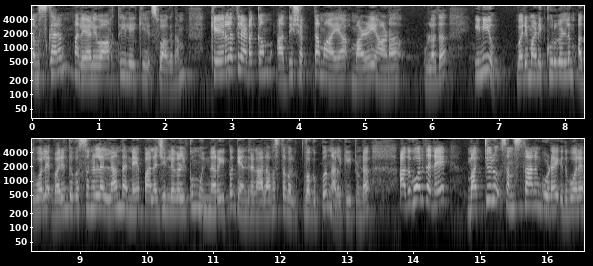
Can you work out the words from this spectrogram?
നമസ്കാരം. മലയാളി വാർത്തയിലേക്ക് സ്വാഗതം. കേരളത്തിലടക്കം അതിശക്തമായ മഴയാണ് ഉള്ളത്. ഇനിയും വരും മണിക്കൂറുകളിലും അതുപോലെ വരും ദിവസങ്ങളിലെല്ലാം തന്നെ പല ജില്ലകൾക്കും മുന്നറിയിപ്പ് കേന്ദ്ര കാലാവസ്ഥ വകുപ്പ് നൽകിയിട്ടുണ്ട്. അതുപോലെ തന്നെ മറ്റൊരു സംസ്ഥാനം കൂടെ ഇതുപോലെ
